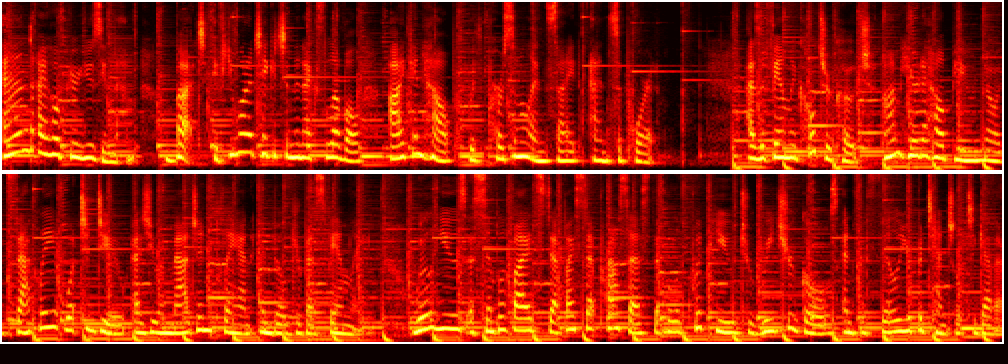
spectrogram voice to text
and I hope you're using them. But if you want to take it to the next level, I can help with personal insight and support. As a family culture coach, I'm here to help you know exactly what to do as you imagine, plan, and build your best family. We'll use a simplified step by step process that will equip you to reach your goals and fulfill your potential together.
